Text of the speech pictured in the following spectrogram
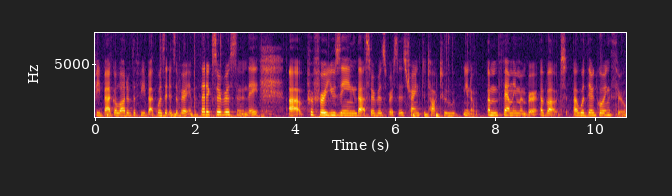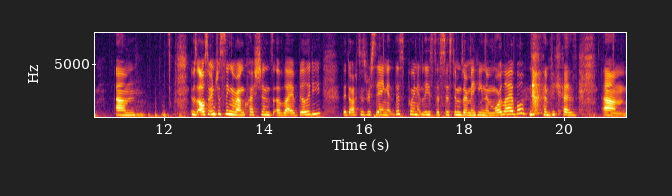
feedback, a lot of the feedback was that it's a very empathetic service and they uh, prefer using that service versus trying to talk to, you know, a family member about uh, what they're going through. Um, it was also interesting around questions of liability. The doctors were saying at this point, at least, the systems are making them more liable because, um,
